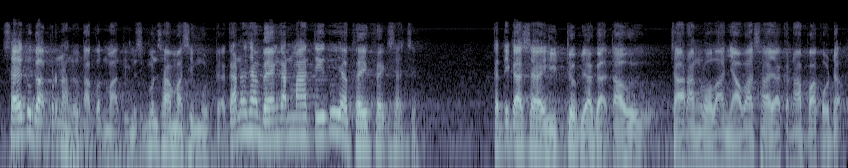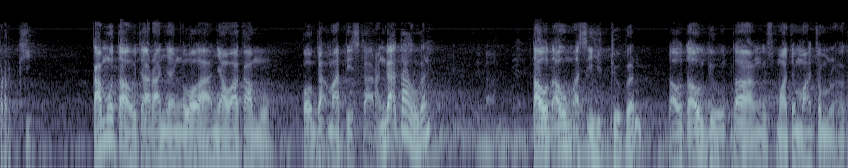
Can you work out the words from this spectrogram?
saya itu gak pernah loh takut mati meskipun saya masih muda. Karena saya bayangkan mati itu ya baik-baik saja. Ketika saya hidup ya gak tahu cara ngelola nyawa saya kenapa kok gak pergi. Kamu tahu caranya ngelola nyawa kamu kok gak mati sekarang? Gak tahu kan? Tahu-tahu masih hidup kan? Tahu-tahu diutang semacam-macam lah.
